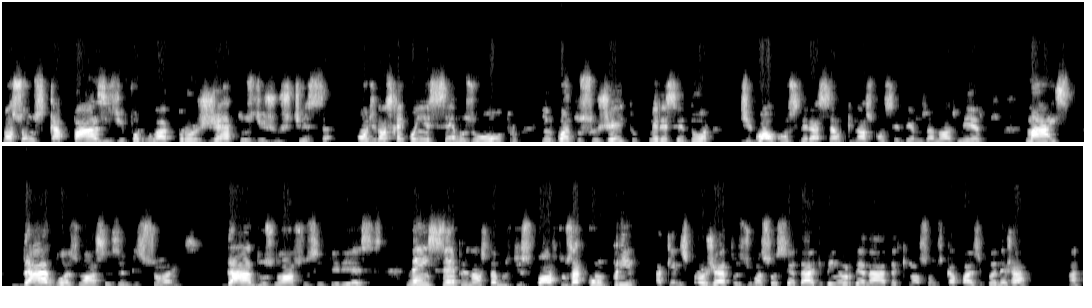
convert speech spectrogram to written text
nós somos capazes de formular projetos de justiça onde nós reconhecemos o outro enquanto sujeito merecedor de igual consideração que nós concedemos a nós mesmos, mas, dado as nossas ambições, dados os nossos interesses, nem sempre nós estamos dispostos a cumprir aqueles projetos de uma sociedade bem ordenada que nós somos capazes de planejar. Né?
